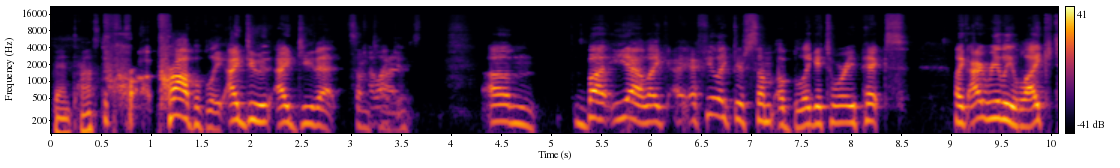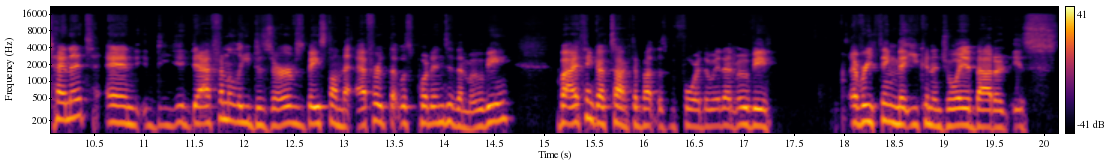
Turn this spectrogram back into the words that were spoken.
Fantastic. Pro- probably. I do i do that sometimes. Um but yeah like I, I feel like there's some obligatory picks. Like i really like tenet and it definitely deserves based on the effort that was put into the movie. But i think i've talked about this before the way that movie everything that you can enjoy about it is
